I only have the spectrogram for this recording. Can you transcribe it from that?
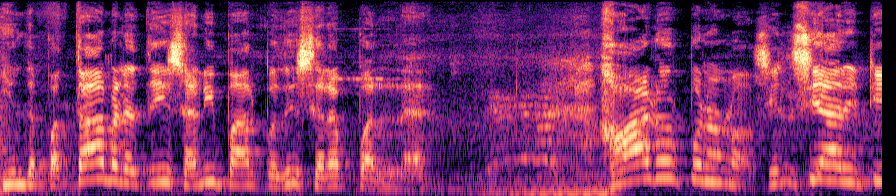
இந்த பத்தாம் இடத்தை சனி பார்ப்பது சிறப்பல்ல. ஹார்ட் ஒர்க் பண்ணணும். சின்சியாரிட்டி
